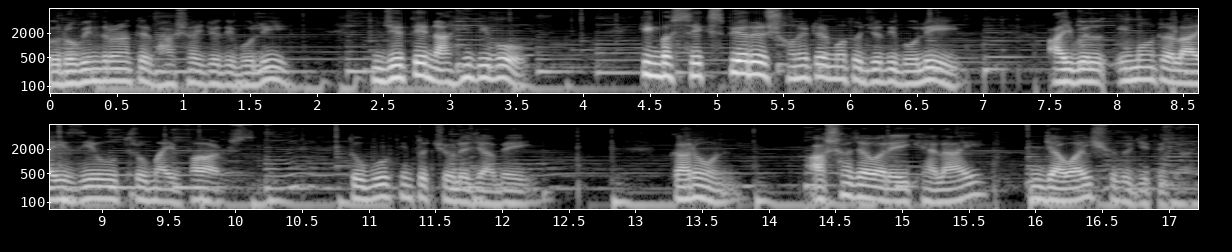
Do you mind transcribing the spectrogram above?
রবীন্দ্রনাথের ভাষায় যদি বলি, যেতে নাহি দিব, কিংবা শেক্সপিয়ারের সনেটের মতো যদি বলি I will immortalise you through my verse তবুও কিন্তু চলে যাবেই। কারণ আসা যাওয়ার এই খেলায় যাওয়াই শুধু জিতে যায়।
